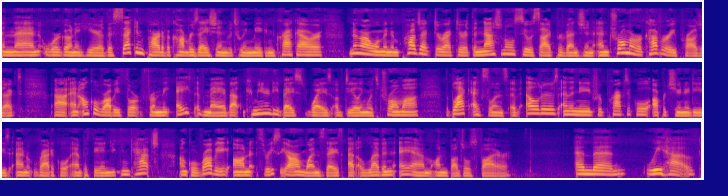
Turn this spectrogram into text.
And then we're going to hear the second part of a conversation between Megan Krakouer, Noongar Woman and Project Director at the National Suicide Prevention and Trauma Recovery Project, uh, and Uncle Robbie Thorpe from the 8th of May about community based ways of dealing with trauma, the black excellence of elders, and the need for practical opportunities and radical empathy. And you can catch Uncle Robbie on 3CR on Wednesdays at 11 a.m. on Budgels Fire. And then we have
